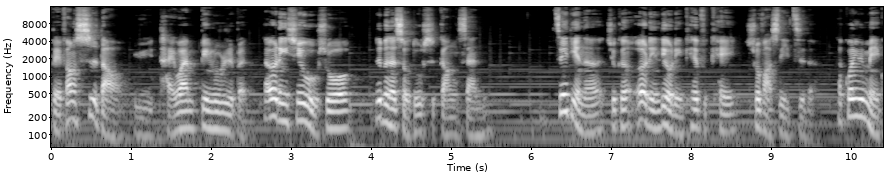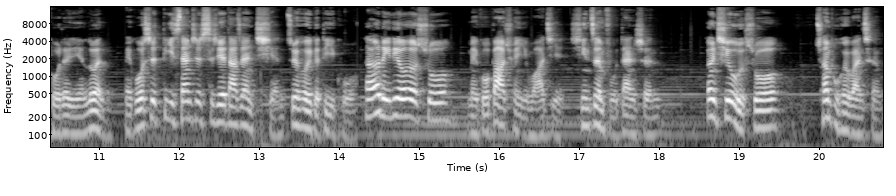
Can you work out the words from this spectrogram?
北方四岛与台湾并入日本。那二零七五说日本的首都是冈山，这一点呢就跟二零六零 KFK 说法是一致的。那关于美国的言论，美国是第三次世界大战前最后一个帝国。那二零六二说美国霸权已瓦解，新政府诞生。二零七五说川普会完成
